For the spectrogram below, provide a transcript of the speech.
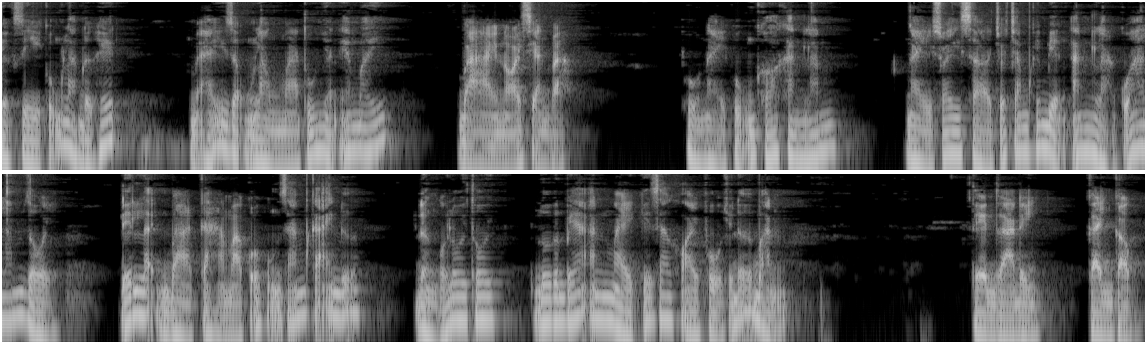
Việc gì cũng làm được hết. Mẹ hãy rộng lòng mà thu nhận em ấy. Bà ai nói xen vào. Phù này cũng khó khăn lắm. Ngày xoay sở cho trăm cái miệng ăn là quá lắm rồi. Đến lệnh bà cả mà cô cũng dám cãi nữa. Đừng có lôi thôi. Lôi con bé ăn mày cái ra khỏi phủ cho đỡ bẩn. Tên gia đình Cành cọc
